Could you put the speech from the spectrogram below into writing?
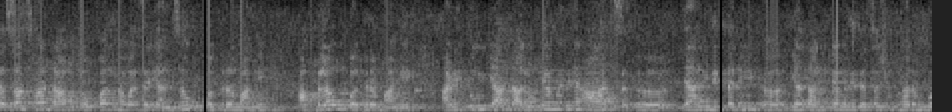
तसाच हा डाक चौपाल नावाचा यांचा उपक्रम आहे आपला उपक्रम आहे. आणि तो या तालुक्यामध्ये आज त्या निमित्ताने या तालुक्यामध्ये त्याचा शुभारंभ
